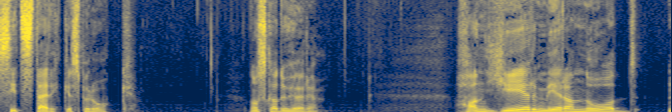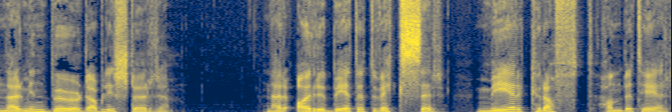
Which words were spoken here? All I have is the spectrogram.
sitt sterke språk. Nå skal du høre. Han gir mer av nåd når min børda blir større, når arbeidet vekser, mer kraft han beter.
